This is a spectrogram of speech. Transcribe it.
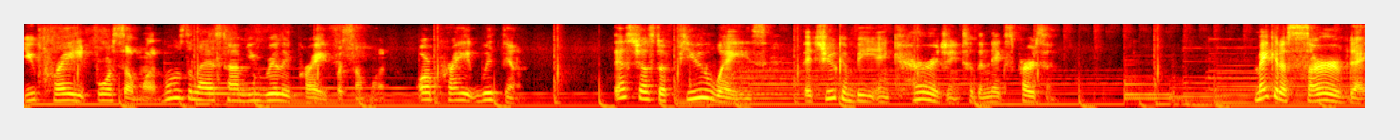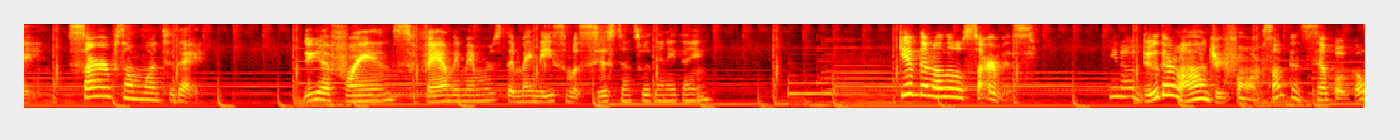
you prayed for someone? When was the last time you really prayed for someone or prayed with them? That's just a few ways that you can be encouraging to the next person. Make it a serve day. Serve someone today. Do you have friends, family members that may need some assistance with anything? give them a little service. You know, do their laundry for them. Something simple. Go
